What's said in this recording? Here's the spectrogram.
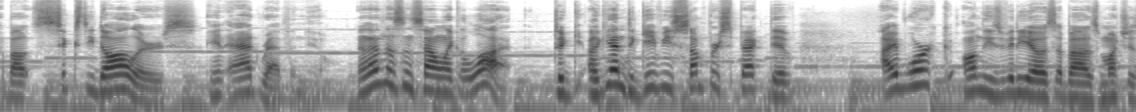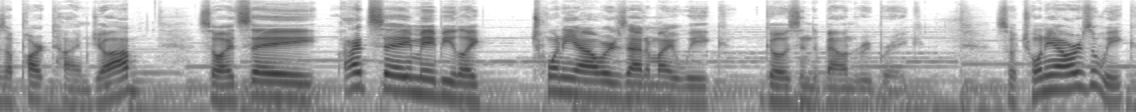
about $60 in ad revenue. Now that doesn't sound like a lot. To again, to give you some perspective, I work on these videos about as much as a part-time job. So I'd say I'd say maybe like 20 hours out of my week goes into boundary break. So 20 hours a week.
